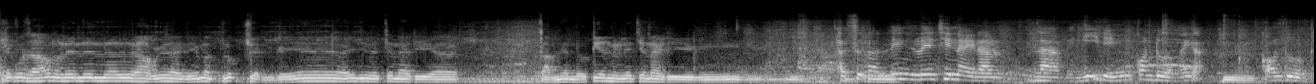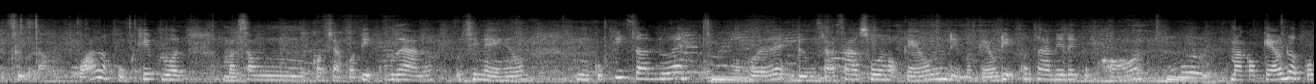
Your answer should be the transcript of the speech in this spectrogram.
Thế cô giáo mà lên lên ờ, học như này thế mà lúc chuyển cái ấy trên này thì ờ, cảm nhận đầu tiên mình lên trên này thì thật sự là lên lên trên này là là phải nghĩ đến cái con đường anh ạ. Ừ, con đường thật sự là quá là khủng khiếp luôn. Mà xong còn chẳng có điện quốc gia nữa ở trên này nó cũng ít dân nữa ấy. Ừ. với lại đường xá xa xôi họ kéo để mà kéo điện quốc gia lên đây cũng khó ừ, mà có kéo được có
